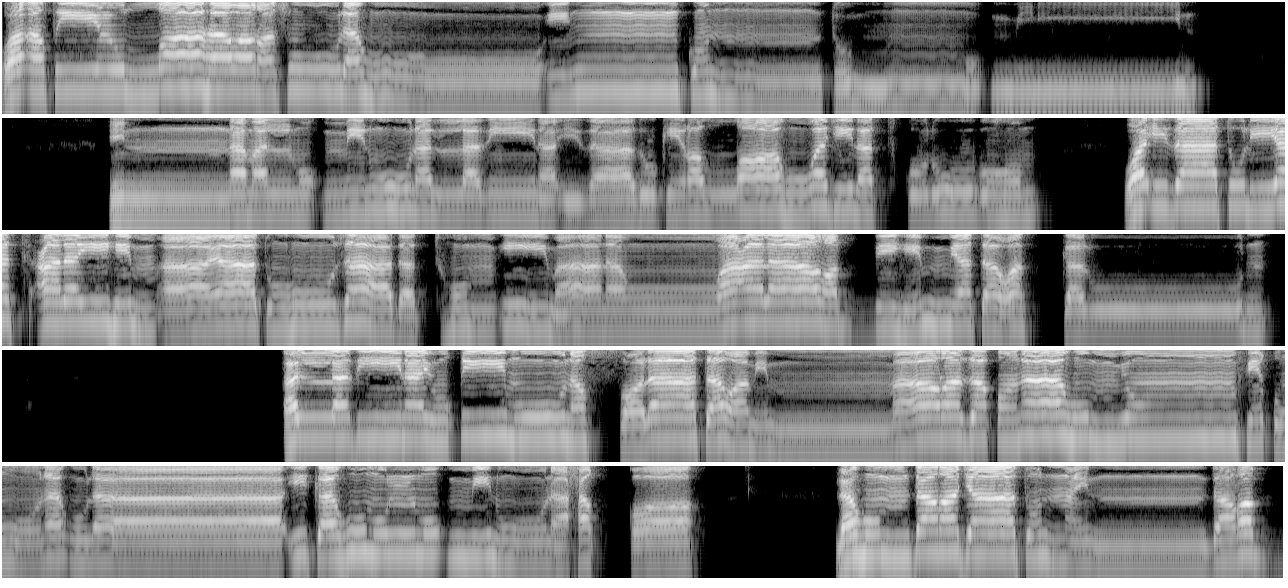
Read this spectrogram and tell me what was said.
وأطيعوا الله ورسوله إن كنتم مؤمنين. إنما المؤمنون الذين إذا ذكر الله وجلت قلوبهم وإذا تليت عليهم آياته زادتهم إيمانا وعلى ربهم يتوكلون الذين يقيمون الصلاة ومما رزقناهم ينفقون أولئك هم المؤمنون حقا. لهم درجات عند ربهم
